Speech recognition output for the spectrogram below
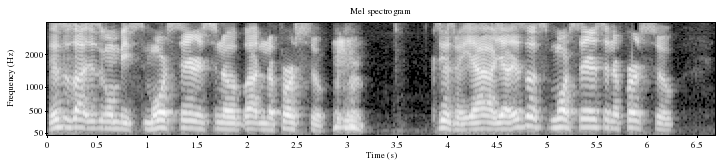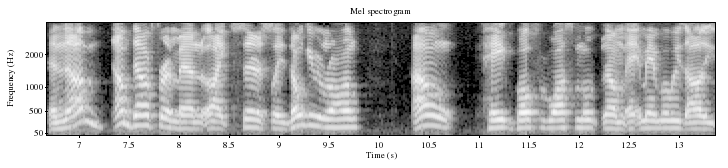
This is like this is gonna be more serious than the, than the first two. Excuse me. Yeah, yeah. This looks more serious than the first two, and I'm I'm down for it, man. Like seriously, don't get me wrong. I don't hate both of Wasp um Ant-Man movies. I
